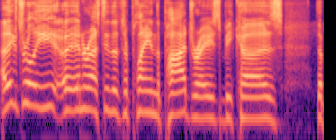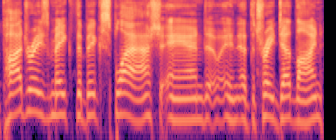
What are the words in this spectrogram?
I think it's really uh, interesting that they're playing the Padres because the Padres make the big splash and, and, at the trade deadline,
